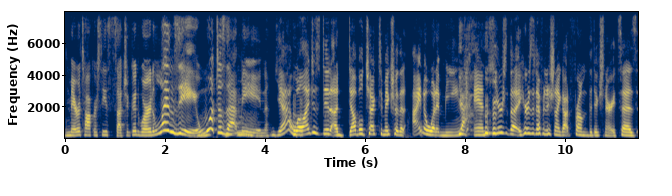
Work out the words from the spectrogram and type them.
Meritocracy is such a good word. Lindsay, what does that mm. mean? Yeah, well, I just did a double check to make sure that I know what it means. Yeah. and here's the here's the definition I got from the dictionary. It says,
